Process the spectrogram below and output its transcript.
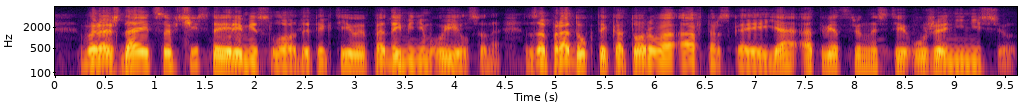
— вырождается в чистое ремесло детективы под именем Уилсона, за продукты которого авторское «я» ответственности уже не несет.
